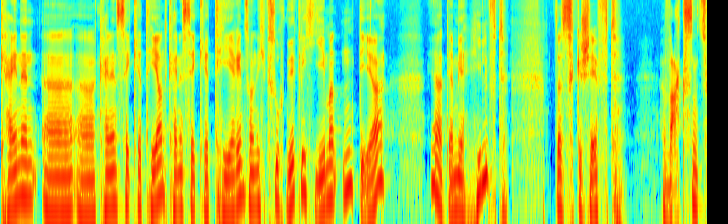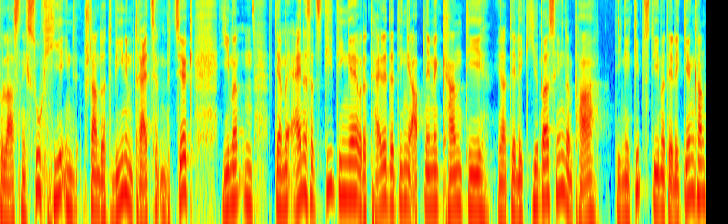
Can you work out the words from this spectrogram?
keinen, äh, äh, keinen Sekretär und keine Sekretärin, sondern ich suche wirklich jemanden, der, ja, der mir hilft, das Geschäft wachsen zu lassen. Ich suche hier im Standort Wien im 13. Bezirk jemanden, der mir einerseits die Dinge oder Teile der Dinge abnehmen kann, die ja delegierbar sind. Ein paar Dinge gibt es, die man delegieren kann.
